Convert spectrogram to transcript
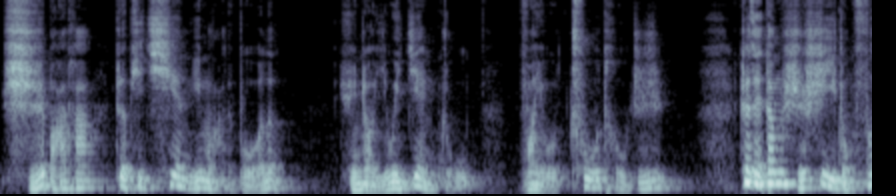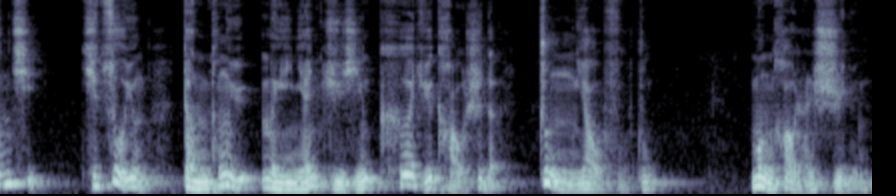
识拔他这匹千里马的伯乐，寻找一位剑主，方有出头之日。这在当时是一种风气，其作用等同于每年举行科举考试的重要辅助。孟浩然诗云：“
